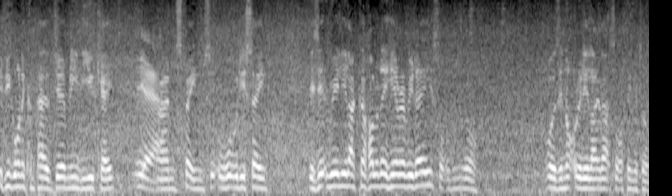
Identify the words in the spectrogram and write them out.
if you want to compare Germany, the UK, Yeah. and Spain, so what would you say? Is it really like a holiday here every day, sort of thing, or, or is it not really like that sort of thing at all?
